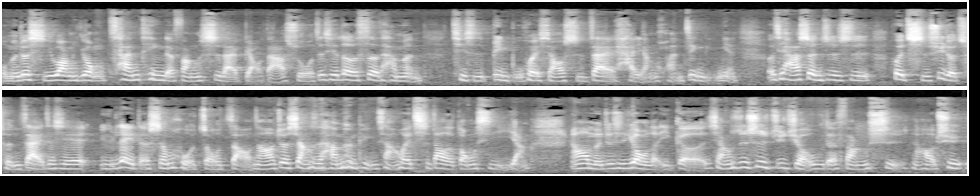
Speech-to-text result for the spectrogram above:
我们就希望用餐厅的方式来表达说，这些垃圾它们。其实并不会消失在海洋环境里面，而且它甚至是会持续的存在这些鱼类的生活周遭，然后就像是他们平常会吃到的东西一样。然后我们就是用了一个像日式居酒屋的方式，然后去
